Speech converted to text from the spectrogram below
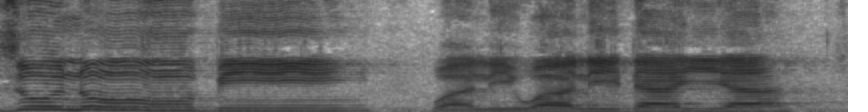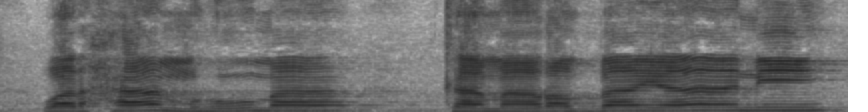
zunubi walidayya warhamhuma kama rabbayani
